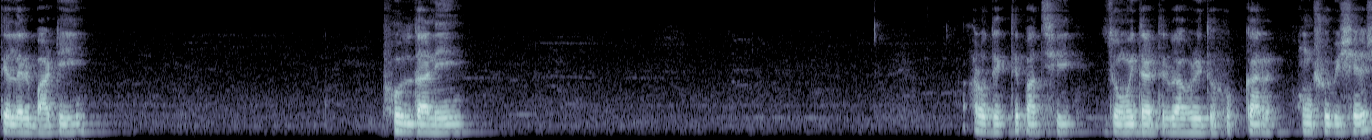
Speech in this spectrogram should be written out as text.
তেলের বাটি, ফুলদানি আরও দেখতে পাচ্ছি জমিদারদের ব্যবহৃত হুক্কার অংশবিশেষ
